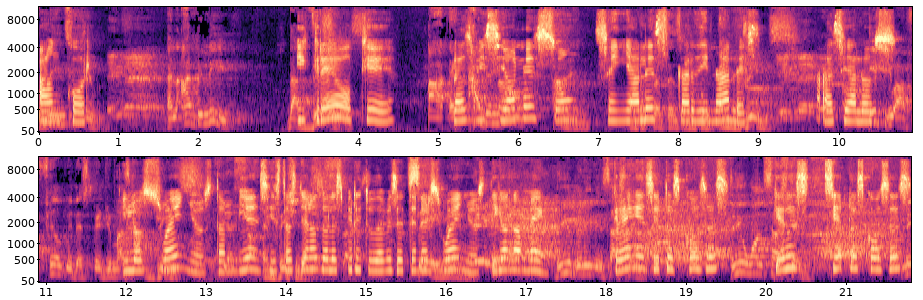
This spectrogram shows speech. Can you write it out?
ancor. Y creo que las visiones son señales cardinales hacia los y los sueños también. Si estás lleno del Espíritu debes de tener sueños. Digan amén. ¿Creen en ciertas cosas? ¿Quieres ciertas cosas?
